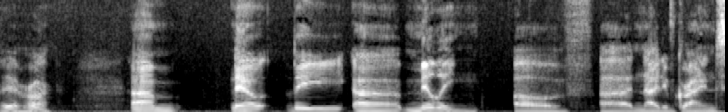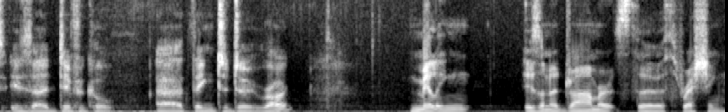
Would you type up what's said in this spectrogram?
Yeah, right. Um, now, the uh, milling of uh, native grains is a difficult uh, thing to do, right? Milling isn't a drama, it's the threshing.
